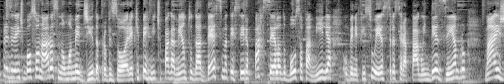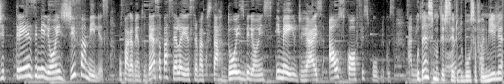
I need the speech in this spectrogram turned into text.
o presidente Bolsonaro assinou uma medida provisória que permite o pagamento da 13ª parcela do Bolsa Família. O benefício extra será pago em dezembro, mais de 13 milhões de famílias. O pagamento dessa parcela extra vai custar 2 bilhões e meio de reais aos cofres públicos. O 13º do Bolsa Família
